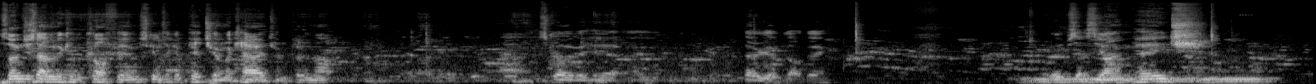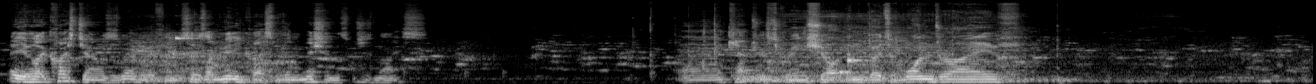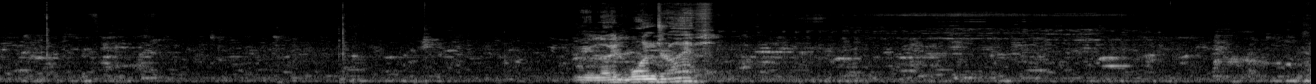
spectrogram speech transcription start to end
So I'm just having a cup of coffee. I'm just going to take a picture of my character and put him up. Let's go over here. There we go. That'll do. Oops, that's the item page. Hey, you have like quest journals as well, everything. So it's like mini quests within the missions, which is nice. Uh, capture a screenshot, then we go to OneDrive. Reload OneDrive.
